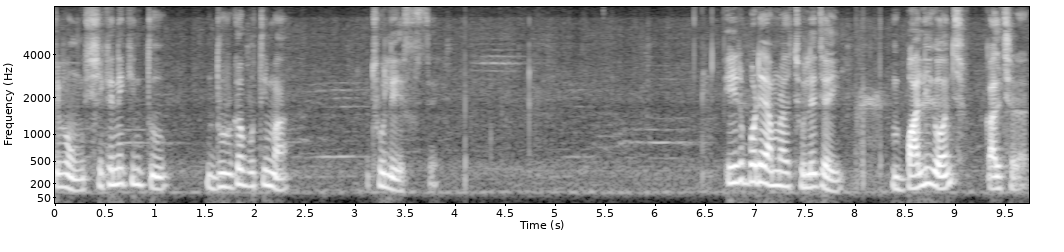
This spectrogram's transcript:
এবং সেখানে কিন্তু দুর্গা প্রতিমা চলে এসছে। এরপরে আমরা চলে যাই বালিগঞ্জ কালচারাল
